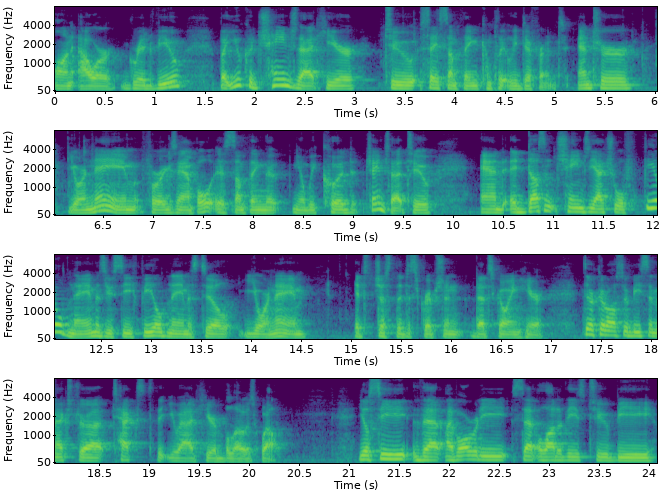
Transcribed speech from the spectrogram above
on our grid view, but you could change that here to say something completely different. Enter your name, for example, is something that you know we could change that to. And it doesn't change the actual field name. As you see, field name is still your name. It's just the description that's going here. There could also be some extra text that you add here below as well. You'll see that I've already set a lot of these to be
